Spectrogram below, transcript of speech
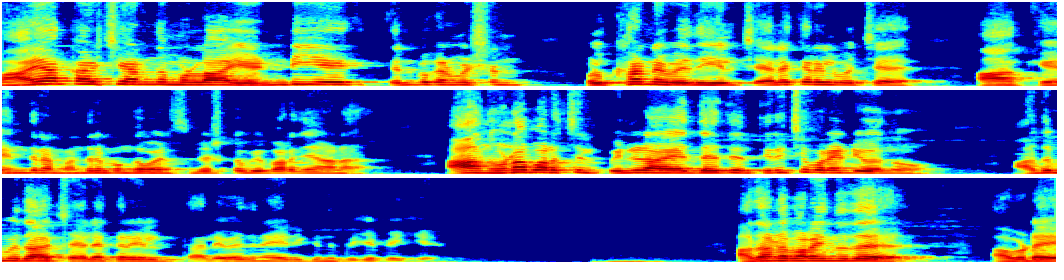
മായാക്കാഴ്ചയാണെന്നുമുള്ള എൻ ഡി എ തെരഞ്ഞെടുപ്പ് കൺവെൻഷൻ ഉദ്ഘാടന വേദിയിൽ ചേലക്കരയിൽ വെച്ച് ആ കേന്ദ്ര മന്ത്രിപങ്കവൻ സുരേഷ് ഗോപി പറഞ്ഞതാണ്. ആ നുണ പറച്ചിൽ പിന്നീട് അദ്ദേഹത്തിന് തിരിച്ചു പറയേണ്ടി വന്നു. അതും ഇതാ ചേലക്കരയിൽ തലവേദനയായിരിക്കുന്നു ബി ജെ പിക്ക്. അതാണ് പറയുന്നത്. അവിടെ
